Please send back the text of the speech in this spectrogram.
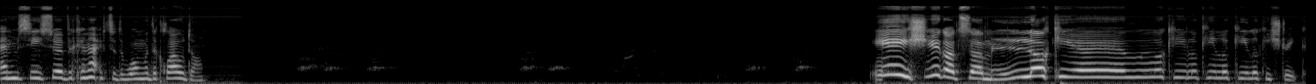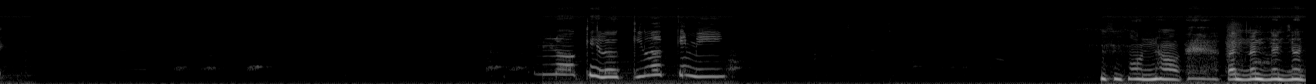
MC server connector, the one with the cloud on. You got some lucky, uh, lucky, lucky, lucky, lucky streak. Lucky, lucky, lucky me. oh no. Oh, no, no, no.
